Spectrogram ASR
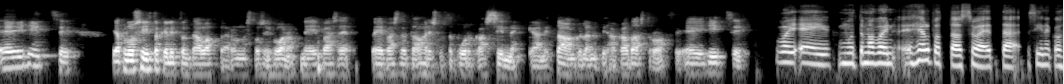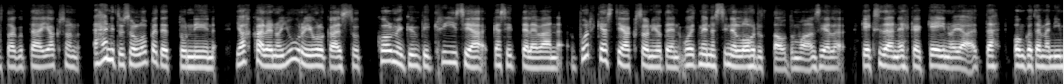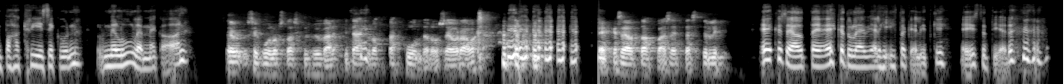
ei hitsi. Ja plus hiihtokelit on täällä Lappeenrannassa tosi huono, niin ei pääse, ei pääse tätä ahdistusta purkaa sinnekään, niin tämä on kyllä nyt ihan katastrofi, ei hitsi. Voi ei, mutta mä voin helpottaa sua, että siinä kohtaa kun tämä jakson äänitys on lopetettu, niin Jahkailen on juuri julkaissut 30 kriisiä käsittelevän podcast-jakson, joten voit mennä sinne lohduttautumaan. Siellä keksitään ehkä keinoja, että onko tämä niin paha kriisi kuin me luulemmekaan. Se, se kuulostaa kyllä hyvälle. Pitää kyllä ottaa kuuntelua seuraavaksi. ehkä se auttaa pääsee tästä yli. Ehkä se auttaa ja ehkä tulee vielä hiihtokelitkin. Ei sitä tiedä.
